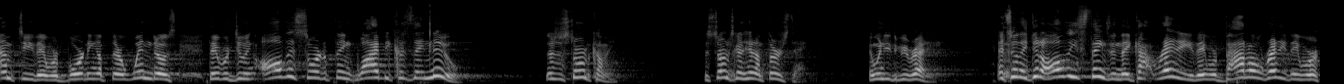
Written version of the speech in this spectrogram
empty, they were boarding up their windows, they were doing all this sort of thing. Why? Because they knew there's a storm coming. The storm's gonna hit on Thursday, and we need to be ready. And so they did all these things and they got ready. They were battle ready. They were,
